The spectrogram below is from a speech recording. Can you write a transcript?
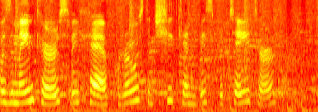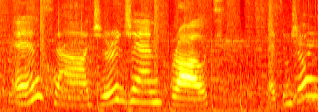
For the main course we have roasted chicken with potato and uh, Georgian sprout. Let's enjoy!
